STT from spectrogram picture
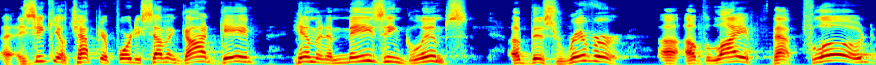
uh, Ezekiel chapter 47, God gave him an amazing glimpse of this river uh, of life that flowed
